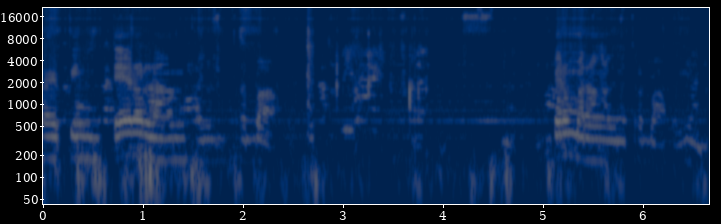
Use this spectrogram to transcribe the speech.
Carpintero lang ang kanyang trabaho. Pero marangal na trabaho yun.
